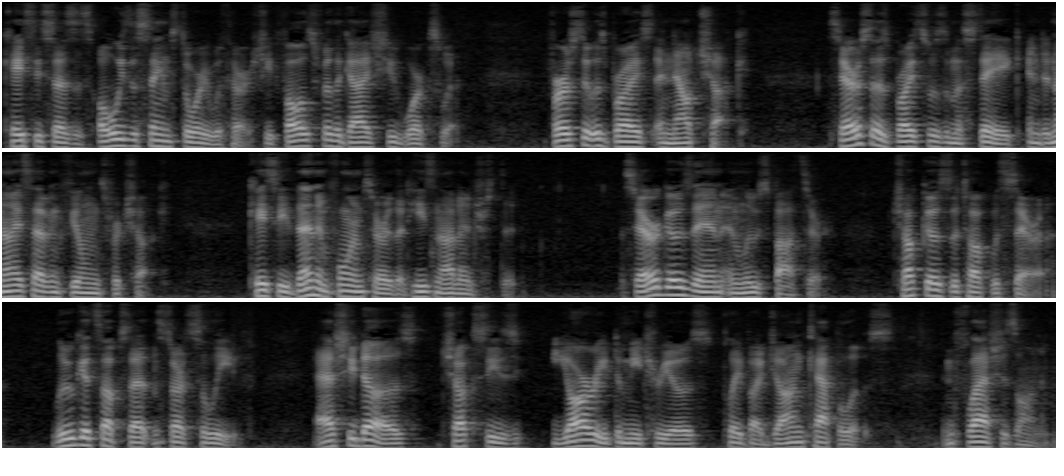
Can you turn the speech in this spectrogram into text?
Casey says it's always the same story with her. She falls for the guy she works with. First it was Bryce, and now Chuck. Sarah says Bryce was a mistake and denies having feelings for Chuck. Casey then informs her that he's not interested. Sarah goes in and Lou spots her. Chuck goes to talk with Sarah. Lou gets upset and starts to leave. As she does, Chuck sees Yari Dimitrios, played by John Kapelos, and flashes on him.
